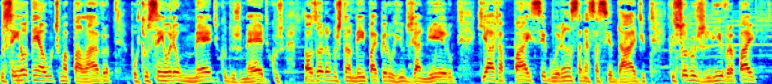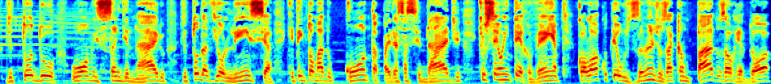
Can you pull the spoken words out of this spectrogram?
o Senhor tem a última palavra, porque o Senhor é o médico dos médicos. Nós oramos também, Pai, pelo Rio de Janeiro, que haja paz, segurança nessa cidade, que o Senhor nos livra, Pai, de todo o homem sanguinário, de toda a violência que tem tomado conta, Pai, dessa cidade, que o Senhor intervenha, coloca os teus anjos acampados ao redor.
